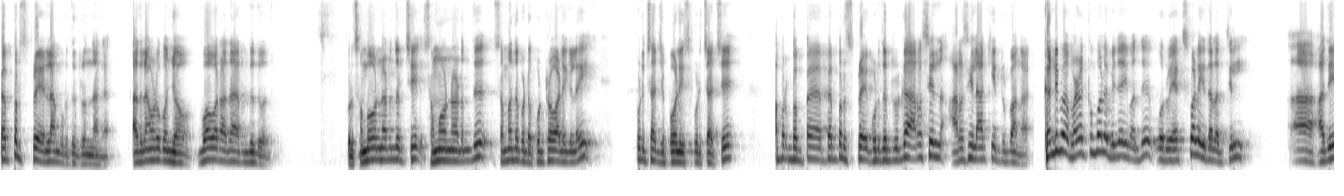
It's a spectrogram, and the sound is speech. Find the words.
பெப்பர் ஸ்ப்ரே எல்லாம் கொடுத்துட்டு இருந்தாங்க. அதெல்லாம் கூட கொஞ்சம் ஓவராக தான் இருந்தது அது. ஒரு சம்பவம் நடந்துருச்சு. சம்பவம் நடந்து சம்மந்தப்பட்ட குற்றவாளிகளை பிடிச்சாச்சு போலீஸ் பிடிச்சாச்சு. அப்புறம் பெப்பர் ஸ்ப்ரே கொடுத்துட்டு இருக்கு அரசியல் அரசியல் ஆக்கிட்டு இருப்பாங்க. கண்டிப்பாக வழக்கம் போல விஜய் வந்து ஒரு எக்ஸ் வலைதளத்தில் அதே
